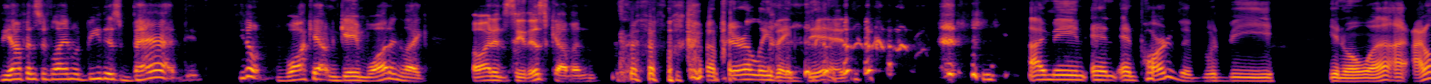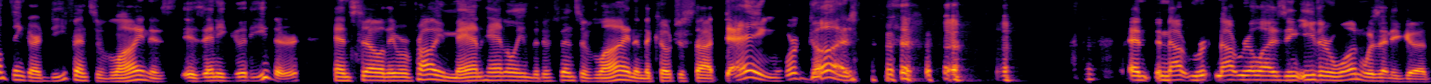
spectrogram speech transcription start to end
the offensive line would be this bad? You don't walk out in game one and like, oh, I didn't see this coming. Apparently, they did. I mean, and and part of it would be, you know, I, I don't think our defensive line is is any good either. And so they were probably manhandling the defensive line, and the coaches thought, "Dang, we're good," and, and not re- not realizing either one was any good.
